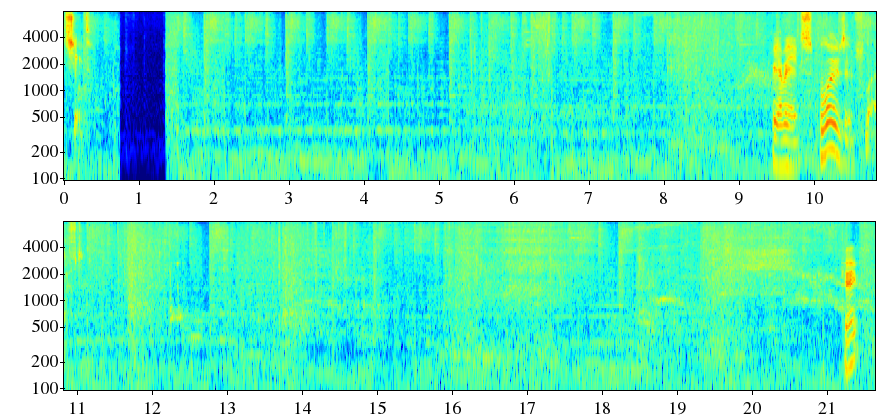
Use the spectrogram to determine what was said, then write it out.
Shit. We have any explosives left. Okay.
